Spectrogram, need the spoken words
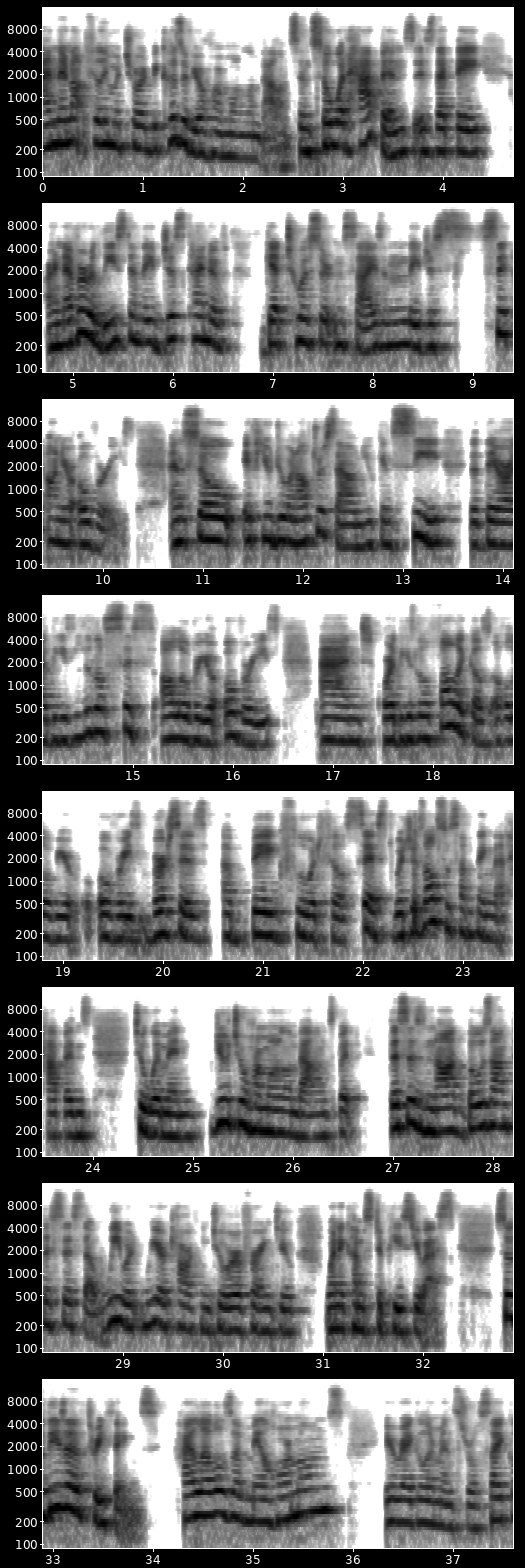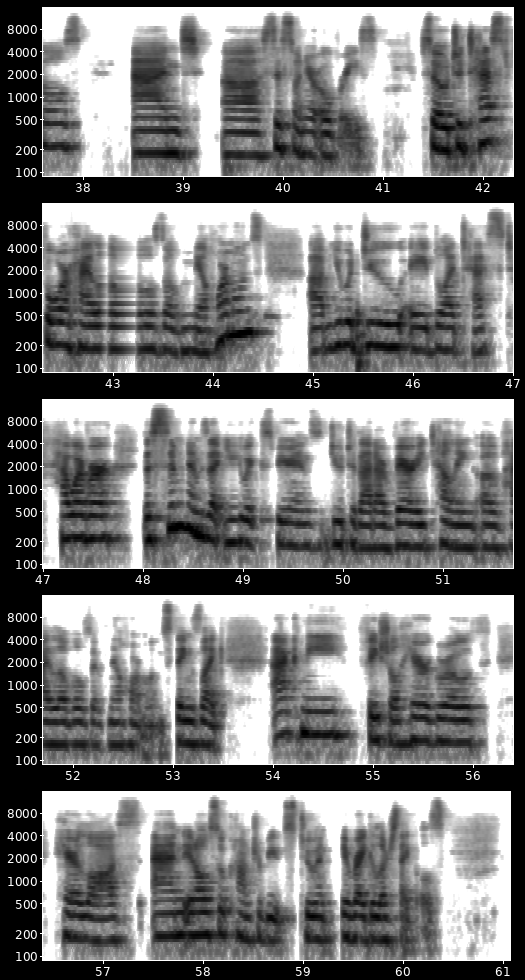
And they're not fully matured because of your hormonal imbalance. And so what happens is that they are never released and they just kind of get to a certain size and they just sit on your ovaries. And so if you do an ultrasound, you can see that there are these little cysts all over your ovaries and or these little follicles all over your ovaries versus a big fluid filled cyst, which is also something that happens to women due to hormonal imbalance, but this is not those aren't the cysts that we were we are talking to or referring to when it comes to PCOS. So these are the three things: high levels of male hormones, irregular menstrual cycles, and uh, cysts on your ovaries. So to test for high levels of male hormones, um, you would do a blood test. However, the symptoms that you experience due to that are very telling of high levels of male hormones, things like acne, facial hair growth, hair loss, and it also contributes to irregular cycles.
